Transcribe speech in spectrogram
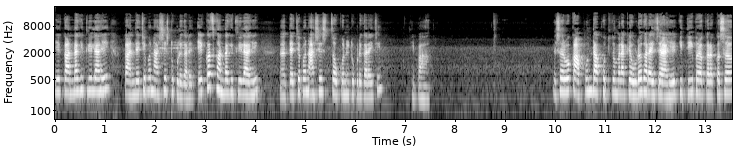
हे कांदा घेतलेला आहे. कांद्याचे पण असेच तुकडे करायचे. एकच कांदा घेतलेला आहे. त्याचे पण असेच चौकोनी तुकडे करायचे. हे पहा. सर्व कापून दाखवते तुम्हाला केवढं करायचं आहे किती प्रकार कसं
